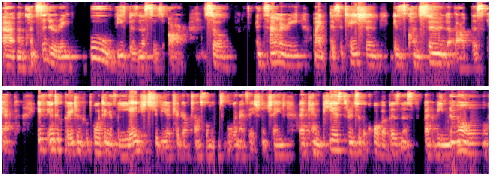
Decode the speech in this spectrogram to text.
um, considering who these businesses are. So in summary, my dissertation is concerned about this gap. If integrated reporting is alleged to be a trigger of transformative organizational change that can pierce through to the core of a business, but we know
